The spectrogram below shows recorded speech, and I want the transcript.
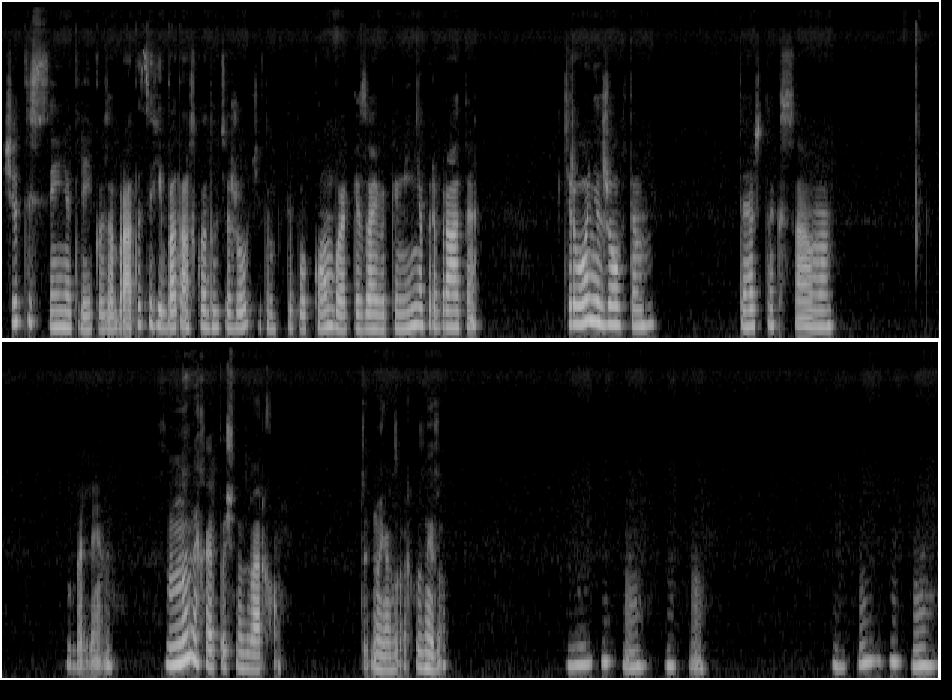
Що ти синю трійку забрати? Це хіба там складуться жовті, там, типу комбо, яке зайве каміння прибрати. Червоні з жовтим. Теж так само. Блін. Ну, нехай почну зверху. Ну, як зверху, знизу. Мгм, мгм, мгм. Мгм, мгм.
